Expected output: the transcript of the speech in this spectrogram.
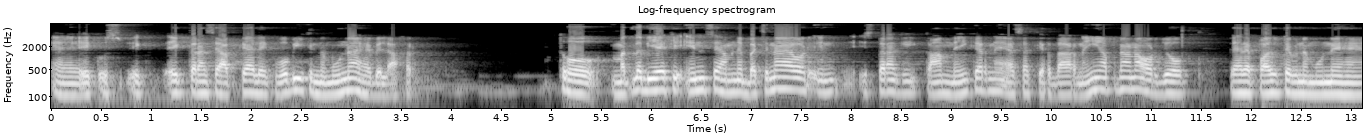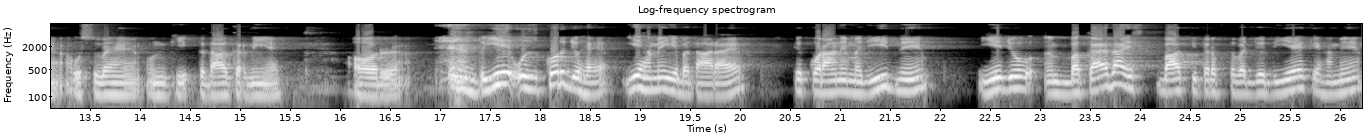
एक उस, एक एक तरह से आप कह लें कि वो भी एक नमूना है बिलाखर। तो मतलब यह है कि इनसे हमने बचना है और इन, इस तरह की काम नहीं करने, ऐसा किरदार नहीं अपनाना और जो रहे पॉजिटिव नमूने हैं, उस वह उनकी इब्तदा करनी है। और तो ये उज़कुर जो है, ये हमें ये बता रहा है कि कुरान मजीद ने ये जो बाकायदा इस बात की तरफ़ तवज्जो दी है कि हमें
